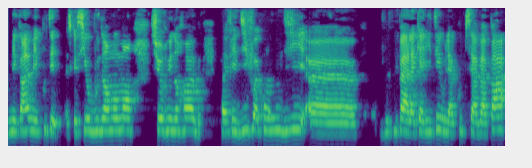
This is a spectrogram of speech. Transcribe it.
mais quand même écouter. Parce que si au bout d'un moment, sur une robe, ça fait dix fois qu'on nous dit, euh, je sais pas, la qualité ou la coupe ça va pas,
